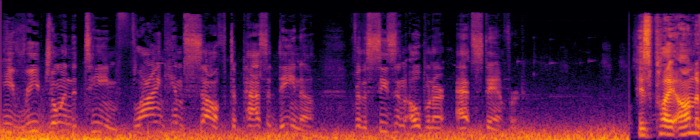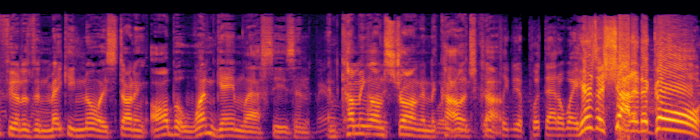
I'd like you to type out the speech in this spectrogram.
he rejoined the team, flying himself to Pasadena for the season opener at Stanford. His play on the field has been making noise, starting all but one game last season and coming on strong in the College Cup. Need to put that away. Here's a shot at a goal.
